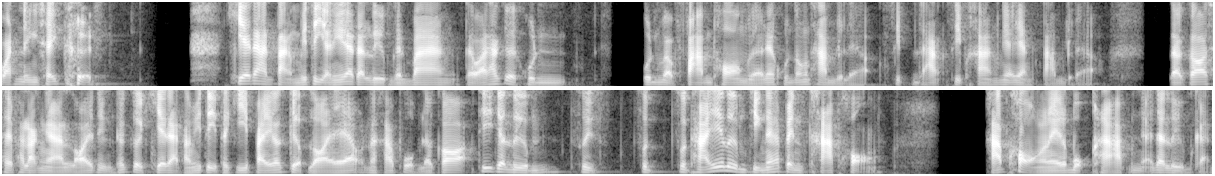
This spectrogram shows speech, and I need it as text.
วันหนึ่งใช้เกิน เคลียร์ด่านต่างมิติอันนี้อาจจะลืมกันบ้าง แต่ว่าถ้าเกิดคุณคุณแบบฟาร์มทองเหลือเนี่ยคุณต้องทำอยู่แล้วสิบดังสิบครั้งเนี่ยอย่างต่ำอยู่แล้ว แล้วก็ใช้พลังงานร้อยหนึ่งถ้าเกิดเคลียร์ด่านต่างมิติตะกี้ไปก็เกือบร้อยแล้วนะครับผมแล้วก็ที่จะลืมสุดสุดสุดท้ายที่ลืมจริงน่าจะเป็นคราฟของคราฟของในระบบคราฟเนี่ยจะลืมกัน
